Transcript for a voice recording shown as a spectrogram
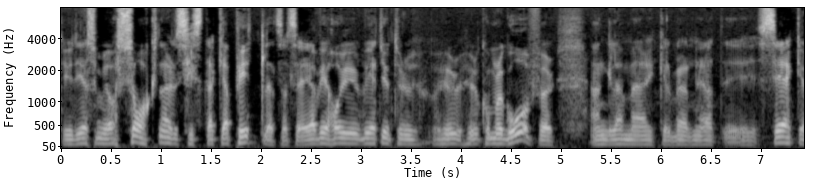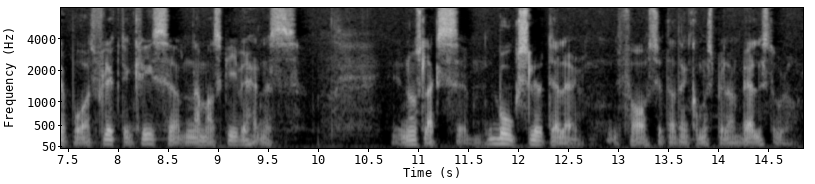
det är det som jag saknar det sista kapitlet så att säga. Jag ju, vet ju inte hur, hur, hur det kommer att gå för Angela Merkel men jag är säker på att flyktingkrisen när man skriver hennes någon slags eh, bokslut eller facit att den kommer att spela en väldigt stor roll.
